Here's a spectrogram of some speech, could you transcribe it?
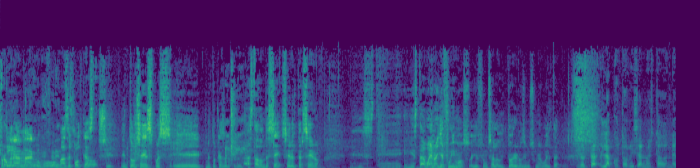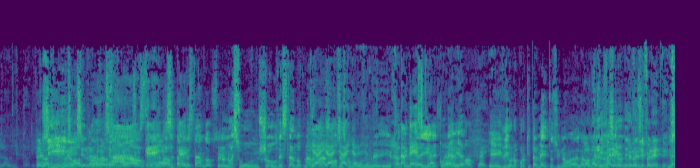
programa como Diferente, más de podcast. ¿no? Sí. Entonces, pues eh, me toca, hasta donde sé, ser el tercero. Este, y está bueno, ayer fuimos, ayer fuimos al auditorio, nos dimos una vuelta. No está, la cotorriza no ha estado en el auditorio. Pero Sí, pero haciendo- Ah, Hace también stand-up, pero no es un show de stand-up nada Ya, más, ya, ¿no? O sea, ya, es como ya, un eh, happening ahí de comedia. claro. Eh, digo, no por quitar méritos, sino al, al No, contrario. pero hicieron- diferente, pero es diferente. Pero ahí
